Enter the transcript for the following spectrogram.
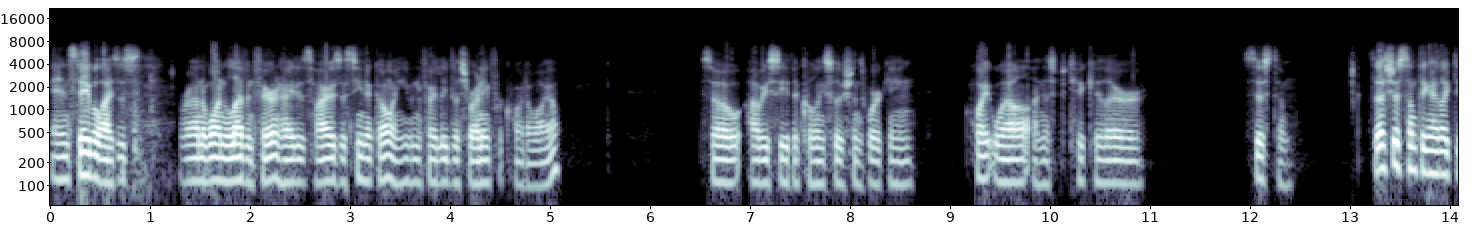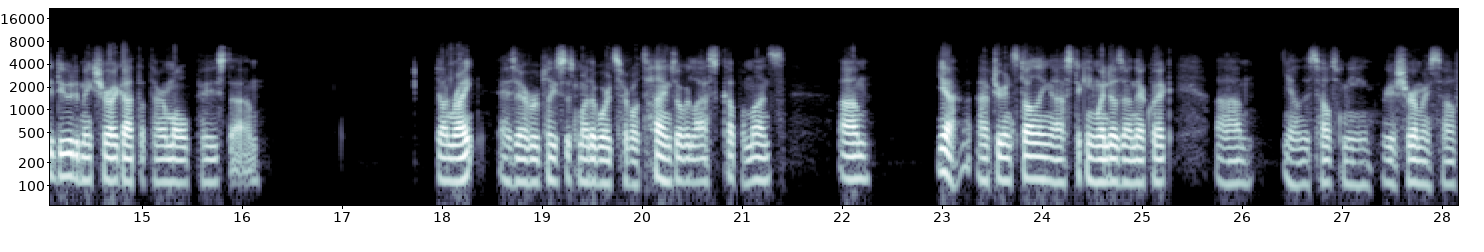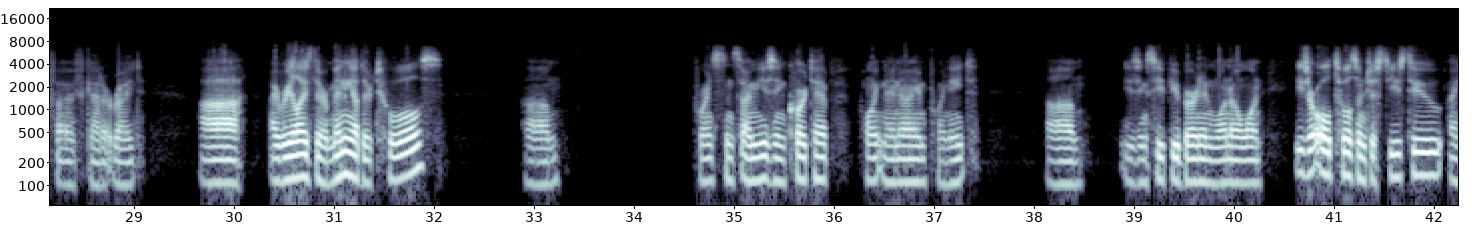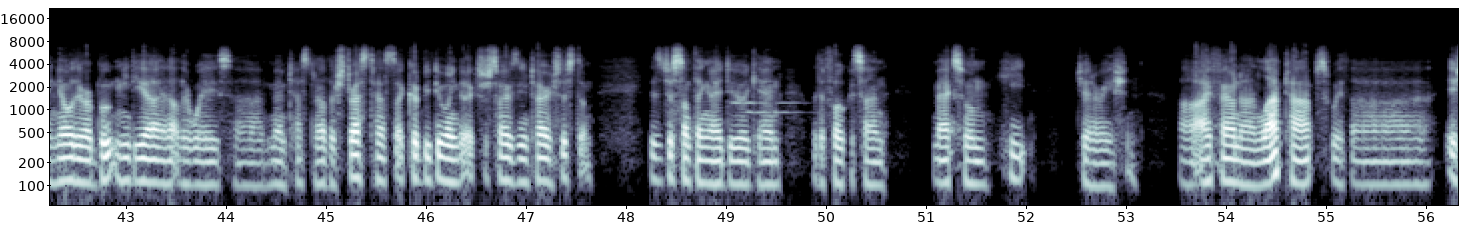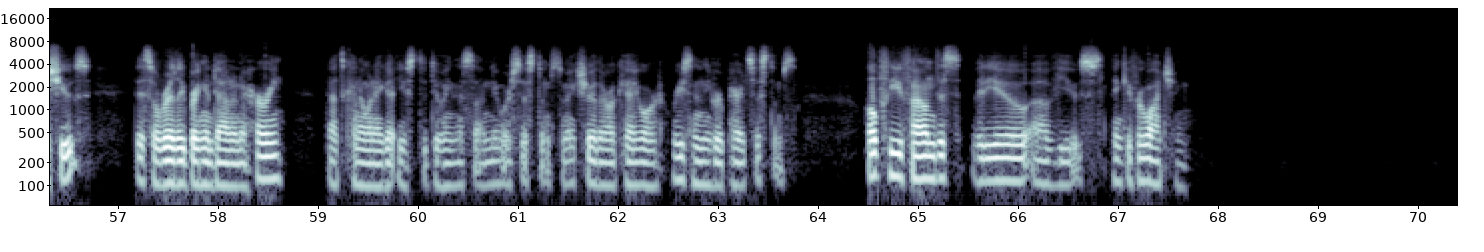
and stabilizes around 111 Fahrenheit as high as I've seen it going, even if I leave this running for quite a while. So obviously the cooling solution is working quite well on this particular system. So that's just something I like to do to make sure I got the thermal paste um, done right, as I've replaced this motherboard several times over the last couple months. Um, yeah, after installing uh, sticking Windows on there quick, um, you know, this helps me reassure myself I've got it right. Uh, I realize there are many other tools. Um, for instance, I'm using CoreTemp 0.99, um, using CPU burn-in 101. These are old tools I'm just used to. I know there are boot media and other ways, uh, memtest and other stress tests I could be doing to exercise the entire system. This is just something I do again with a focus on maximum heat generation. Uh, I found on laptops with uh, issues, this will really bring them down in a hurry. That's kind of when I get used to doing this on newer systems to make sure they're okay or recently repaired systems. Hopefully you found this video of use. Thank you for watching.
